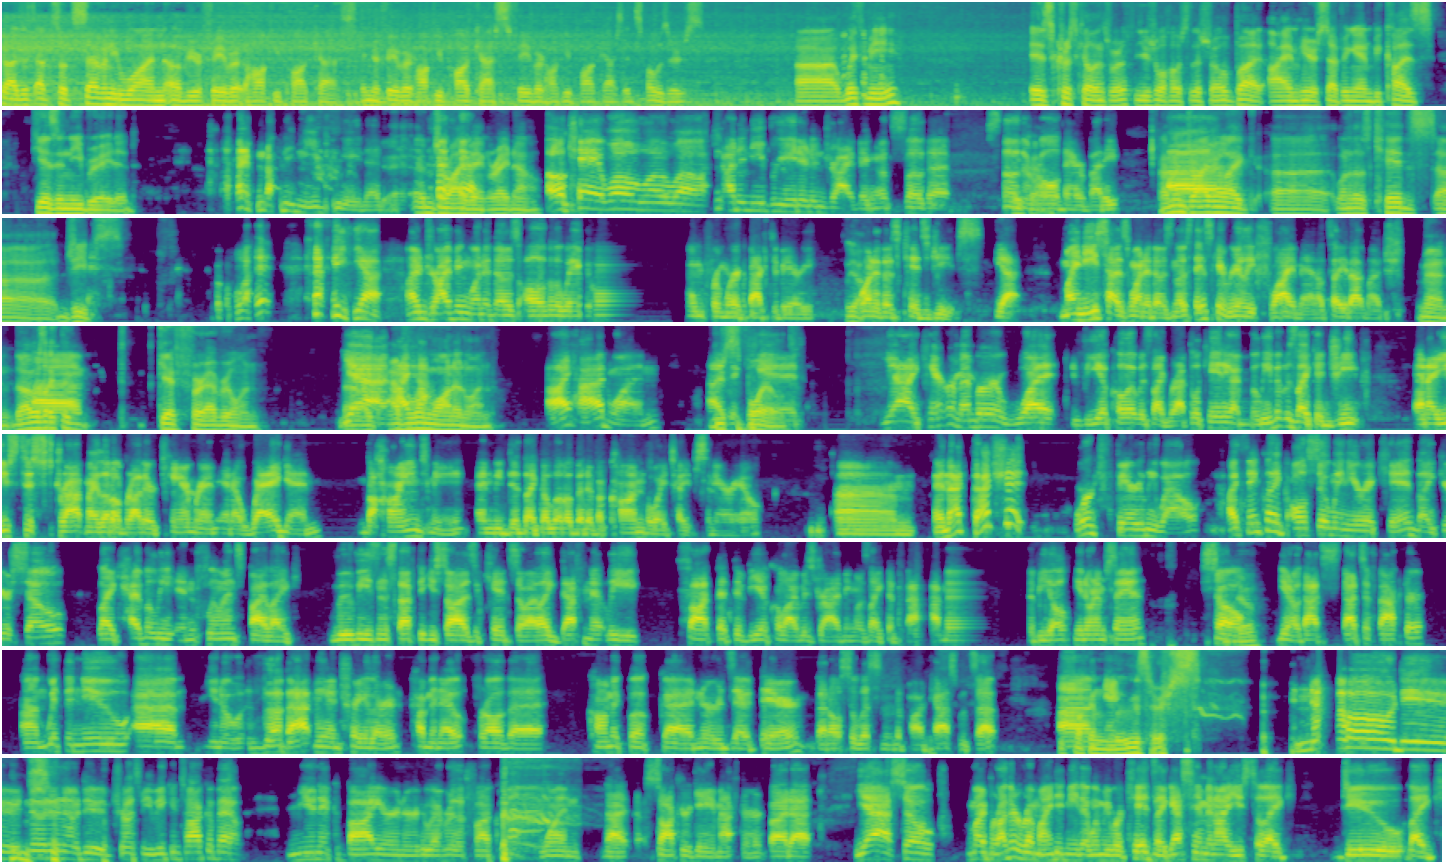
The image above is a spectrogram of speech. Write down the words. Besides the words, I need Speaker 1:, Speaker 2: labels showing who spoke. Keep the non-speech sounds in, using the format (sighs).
Speaker 1: Guys? It's episode 71 of your favorite hockey podcast. And your favorite hockey podcast's favorite hockey podcast. It's Hosers. Uh, with me (laughs) is Chris Killingsworth, the usual host of the show, but I am here stepping in because he is inebriated (laughs)
Speaker 2: I'm not inebriated.
Speaker 1: and driving (laughs) right now.
Speaker 2: Okay, whoa, whoa, whoa. I'm not inebriated and driving. Let's slow the slow the roll there, buddy.
Speaker 1: I've been driving
Speaker 2: Uh,
Speaker 1: like uh, one of those kids' uh, Jeeps. (laughs)
Speaker 2: What? (laughs) yeah, I'm driving one of those all the way home from work back to Barrie.
Speaker 1: Yeah.
Speaker 2: One of those kids' Jeeps. Yeah. My niece has one of those, and those things can really fly, man. I'll tell you that much.
Speaker 1: Man, that was like
Speaker 2: Um,
Speaker 1: the gift for everyone. Uh,
Speaker 2: Yeah,
Speaker 1: like, everyone
Speaker 2: ha-
Speaker 1: wanted one.
Speaker 2: I had one.
Speaker 1: You spoiled.
Speaker 2: kid. Yeah, I can't remember what vehicle it was like replicating. I believe it was like a Jeep. And I used to strap my little brother Cameron in a wagon behind me, and we did like a little bit of a convoy type scenario. Um, and that that shit worked fairly well. I think like also when you're a kid, like you're so like heavily influenced by like movies and stuff that you saw as a kid. So I like definitely thought that the vehicle I was driving was like the You know what I'm saying? So
Speaker 1: Yeah.
Speaker 2: you know that's that's a factor. Um, with the new um, you know the Batman trailer coming out for all the comic book uh, nerds out there that also listen to the podcast. What's up? Um,
Speaker 1: fucking
Speaker 2: it-
Speaker 1: losers. (laughs)
Speaker 2: no, dude. No, no, no, dude. Trust me. We can talk about Munich Bayern or whoever the fuck won that soccer game after. But uh, yeah, so my brother reminded me that when we were kids, I guess him and I used to like do like,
